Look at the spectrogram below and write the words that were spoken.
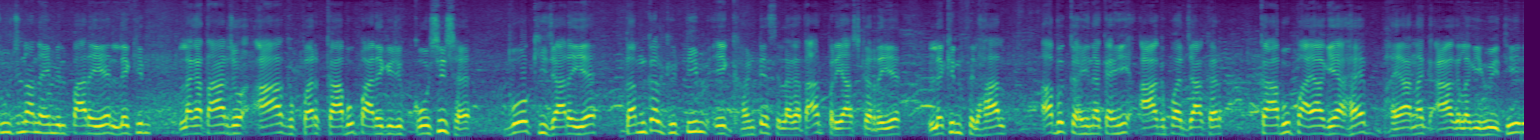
सूचना नहीं मिल पा रही है, लेकिन लगातार जो आग पर काबू पाने की जो कोशिश है, वो की जा रही है। दमकल की टीम एक घंटे से लगातार प्रयास कर रही है, लेकिन फ़िलहाल अब कहीं ना कहीं आग पर जाकर काबू पाया गया है। भयानक आग लगी हुई थी।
